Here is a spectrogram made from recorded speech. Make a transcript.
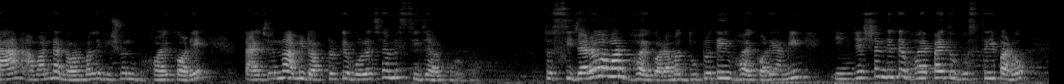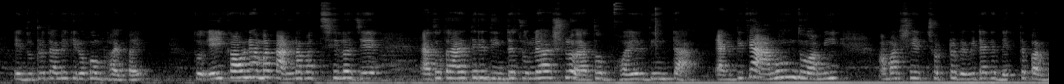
না, আমার না নর্মালি ভীষণ ভয় করে। তাই জন্য আমি ডক্টরকে বলেছি আমি সিজার করব। তো সিজারেও আমার ভয় করে, আমার দুটোতেই ভয় করে। আমি ইঞ্জেকশন দিতে ভয় পাই তো বুঝতেই পারো, এই দুটোতে আমি কীরকম ভয় পাই। তো এই কারণে আমার কান্না পাচ্ছিল যে, এত তাড়াতাড়ি দিনটা চলে আসলো, এত ভয়ের দিনটা। একদিকে আনন্দ, আমি আমার সেই ছোট্ট বেবিটাকে দেখতে পারব,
